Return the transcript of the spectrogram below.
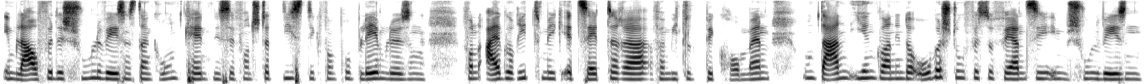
im Laufe des Schulwesens dann Grundkenntnisse von Statistik, von Problemlösung, von Algorithmik etc. vermittelt bekommen, um dann irgendwann in der Oberstufe, sofern sie im Schulwesen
